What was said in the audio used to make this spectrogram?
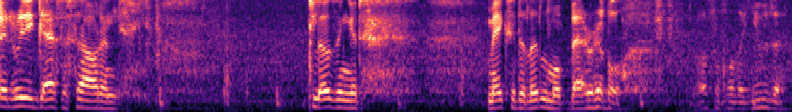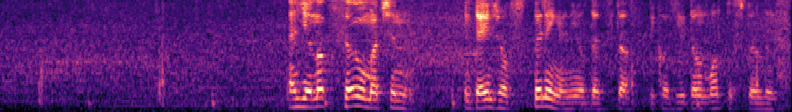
it really gases out and closing it makes it a little more bearable also for the user and you're not so much in, in danger of spilling any of that stuff because you don't want to spill this.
